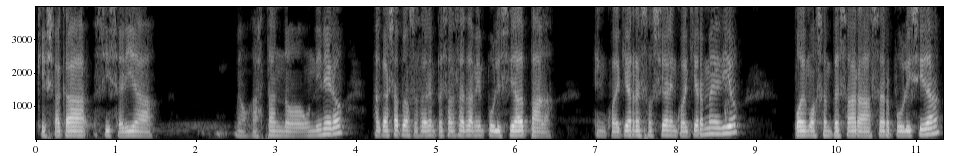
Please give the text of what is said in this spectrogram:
que ya acá sí sería gastando un dinero, acá ya podemos hacer, empezar a hacer también publicidad paga. En cualquier red social, en cualquier medio, podemos empezar a hacer publicidad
